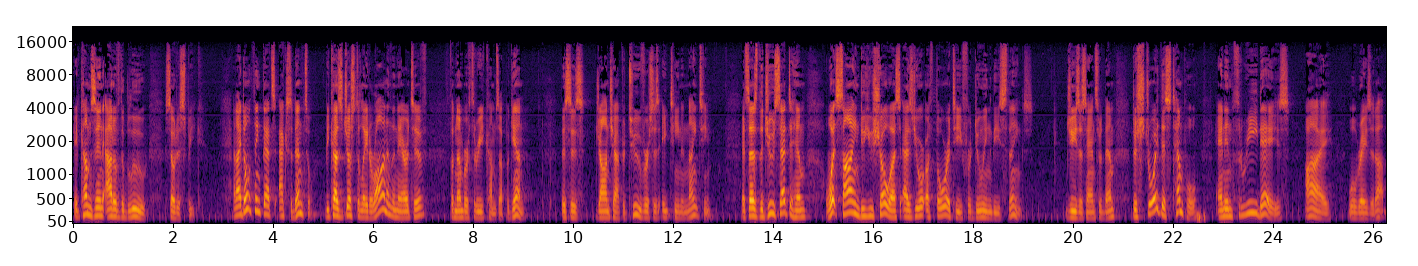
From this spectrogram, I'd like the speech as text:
It comes in out of the blue so to speak. And I don't think that's accidental, because just later on in the narrative, the number three comes up again. This is John chapter 2, verses 18 and 19. It says, The Jews said to him, What sign do you show us as your authority for doing these things? Jesus answered them, Destroy this temple, and in three days I will raise it up.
